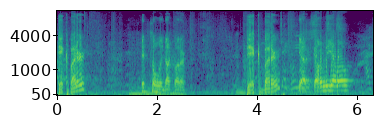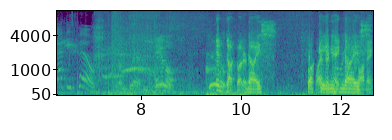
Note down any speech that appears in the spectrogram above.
Dick butter? It's totally Duck Butter. Dick butter? Take. Yes, got him the yellow. I got these pills. Ammo. It's Duck Butter. Nice. Why is their Fucking tank nice.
